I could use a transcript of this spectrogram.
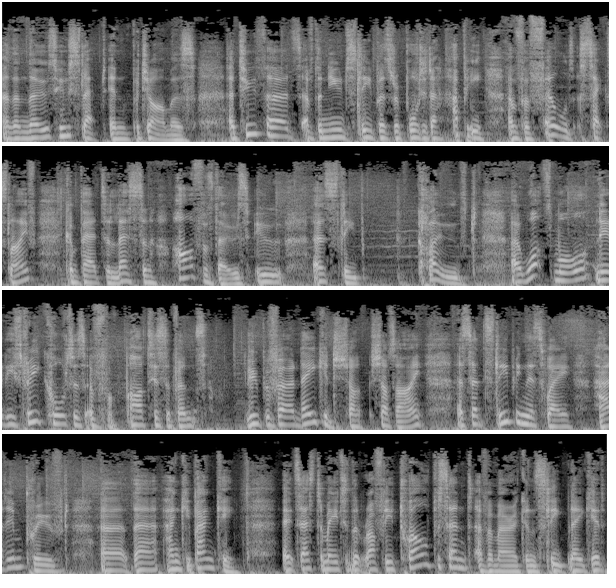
uh, than those who slept in pyjamas. Uh, Two thirds of the nude sleepers reported a happy and fulfilled sex life compared to less than half of those who uh, sleep clothed. Uh, what's more, nearly three quarters of participants who prefer naked shut, shut eye uh, said sleeping this way had improved uh, their hanky panky. It's estimated that roughly 12% of Americans sleep naked,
